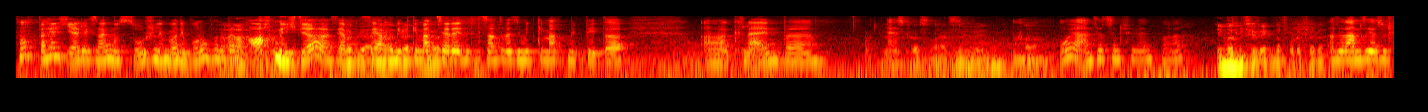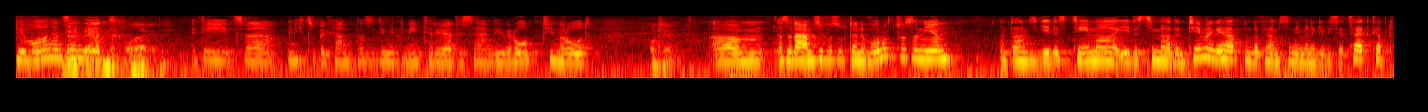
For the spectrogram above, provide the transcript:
Wobei ich ehrlich sagen muss, so schlimm war die Wohnung von den Ah, beiden auch nicht, ja. Sie Aber haben, sie haben mitgemacht, sie hat interessanterweise mitgemacht mit Peter äh, Klein bei. Wird das Kassen? Einzelne verwenden? Nein. Oh ja, Einsatz in vier Wänden, oder? Irgendwas mit verwenden auf alle Fälle. Also da haben sie ja so vier Wohnungen Wer, wer saniert. da gewonnen eigentlich? Die zwei nicht so bekannten, also die mit dem Interieurdesign, die Rot, Team Rot. Okay. Ähm, also da haben sie versucht, eine Wohnung zu sanieren. Und da haben sie jedes Thema, jedes Zimmer hat ein Thema gehabt und dafür haben sie dann immer eine gewisse Zeit gehabt.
